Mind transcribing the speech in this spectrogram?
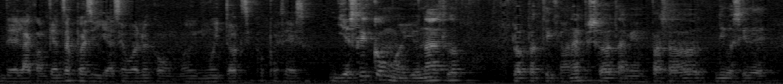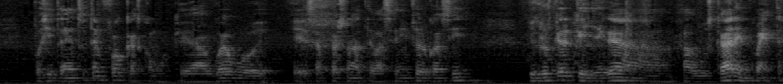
de la confianza pues y ya se vuelve como muy muy tóxico pues eso Y es que como yo una vez lo, lo platiqué en un episodio también pasado, digo así de, pues si también tú te enfocas como que a huevo eh, esa persona te va a hacer infiel o algo así, yo creo que el que llega a, a buscar encuentra.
